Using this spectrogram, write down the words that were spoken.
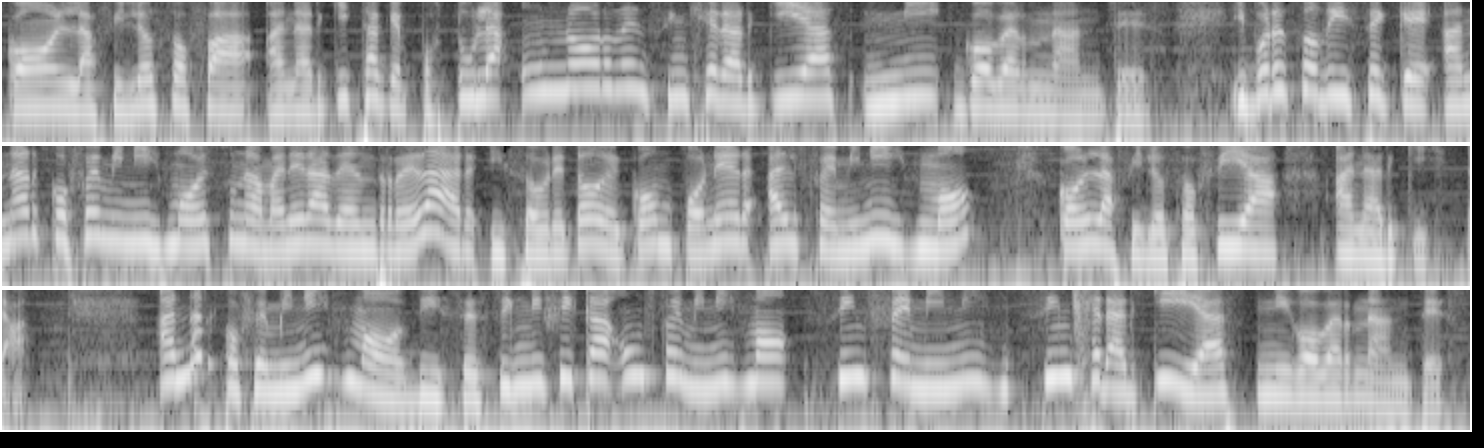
con la filósofa anarquista que postula un orden sin jerarquías ni gobernantes. Y por eso dice que anarcofeminismo es una manera de enredar y sobre todo de componer al feminismo con la filosofía anarquista. Anarcofeminismo, dice, significa un feminismo sin, femini- sin jerarquías ni gobernantes,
